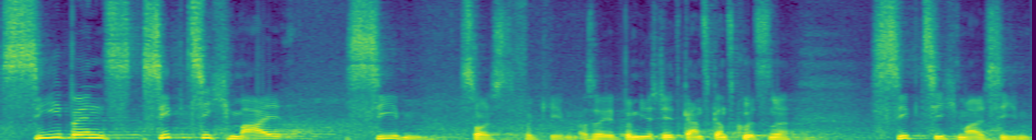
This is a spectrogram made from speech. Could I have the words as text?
70 mal 7 sollst du vergeben. Also bei mir steht ganz, ganz kurz nur 70 mal 7.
